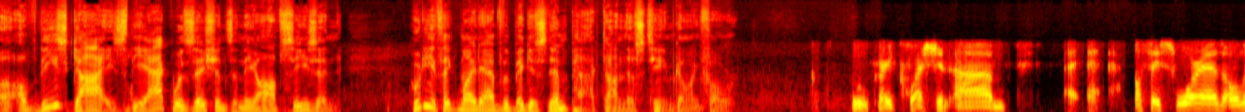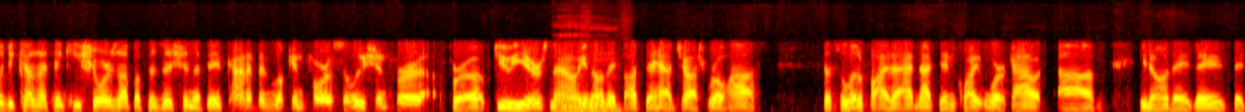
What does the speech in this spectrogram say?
uh, of these guys, the acquisitions in the offseason, who do you think might have the biggest impact on this team going forward? Ooh, great question. Um, I'll say Suarez only because I think he shores up a position that they've kind of been looking for a solution for for a few years now. Mm-hmm. You know, they mm-hmm. thought they had Josh Rojas to solidify that, and that didn't quite work out. Um, you know, they they they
